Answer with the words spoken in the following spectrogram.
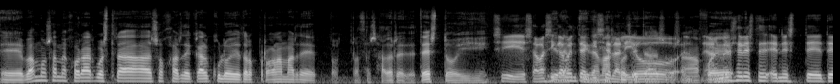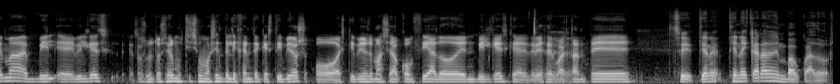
eh, vamos a mejorar vuestras hojas de cálculo y otros programas de pues, procesadores de texto y... Sí, o sea, básicamente y de- y aquí se la lió. cositas, o sea, Al menos en este, en este tema, Bill, eh, Bill Gates resultó ser muchísimo más inteligente que Steve Jobs, o Steve Jobs demasiado confiado en Bill Gates, que debe ser Eh, bastante. Sí, tiene, tiene cara de embaucador.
